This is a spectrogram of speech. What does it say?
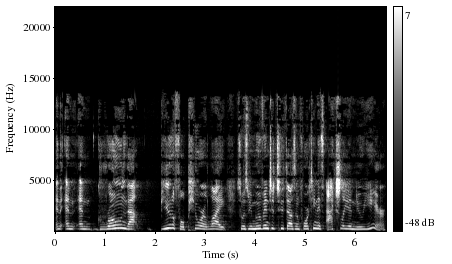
and and and grown that beautiful, pure light. So as we move into 2014, it's actually a new year.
